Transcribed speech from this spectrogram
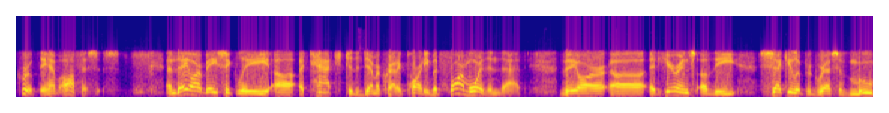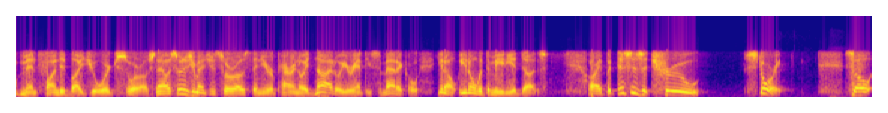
group. They have offices. And they are basically uh, attached to the Democratic Party, but far more than that. They are uh, adherents of the secular progressive movement funded by George Soros. Now, as soon as you mention Soros, then you're a paranoid nut or you're anti-Semitic, or you know, you know what the media does. All right, but this is a true story. So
